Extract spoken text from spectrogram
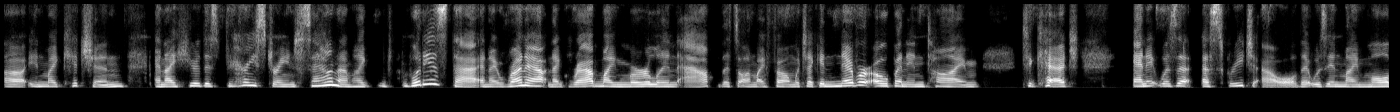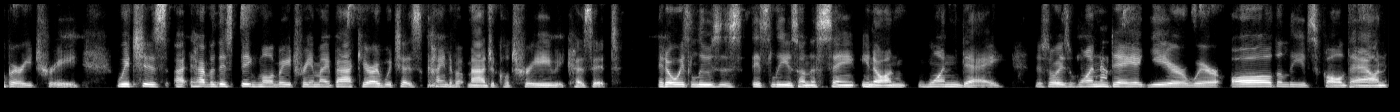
uh, in my kitchen and I hear this very strange sound. I'm like, what is that? And I run out and I grab my Merlin app that's on my phone, which I can never open in time to catch. And it was a, a screech owl that was in my mulberry tree, which is I have this big mulberry tree in my backyard, which is kind of a magical tree because it it always loses its leaves on the same, you know, on one day. There's always one day a year where all the leaves fall down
